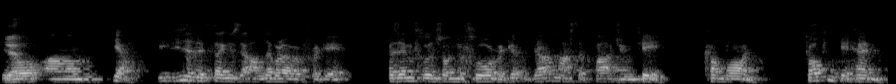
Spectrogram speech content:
You Yeah. know, um, yeah, these, are the things that I'll never ever forget. His influence on the floor with Gra- Grandmaster Park Jung Tae, come on, talking to him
